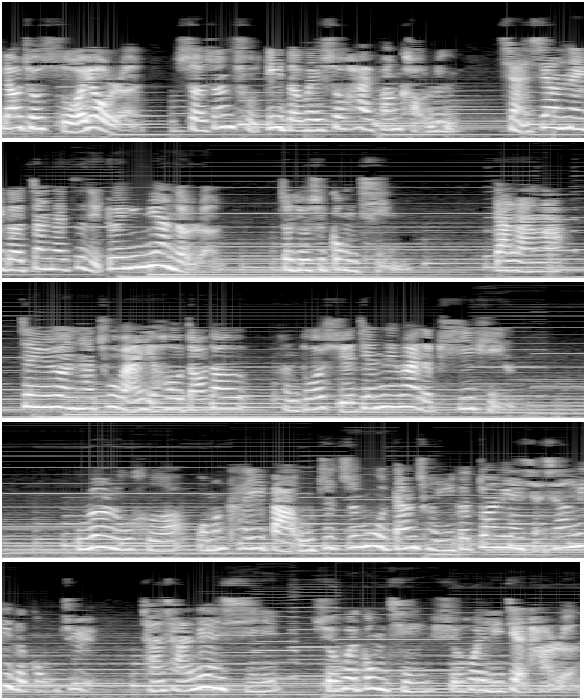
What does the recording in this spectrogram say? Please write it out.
要求所有人设身处地的为受害方考虑，想象那个站在自己对立面的人，这就是共情。当然啦。正义论他出版以后遭到很多学界内外的批评。无论如何，我们可以把无知之幕当成一个锻炼想象力的工具，常常练习，学会共情，学会理解他人。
